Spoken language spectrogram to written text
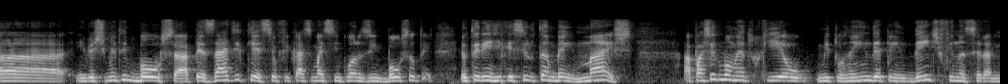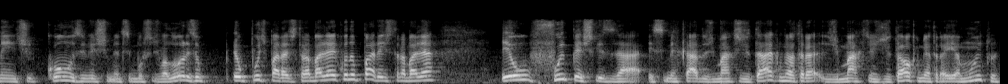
uh, investimento em bolsa, apesar de que se eu ficasse mais cinco anos em bolsa, eu, te, eu teria enriquecido também, mas a partir do momento que eu me tornei independente financeiramente com os investimentos em bolsa de valores, eu, eu pude parar de trabalhar. E quando eu parei de trabalhar, eu fui pesquisar esse mercado de marketing digital, que me atra... de marketing digital que me atraía muito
